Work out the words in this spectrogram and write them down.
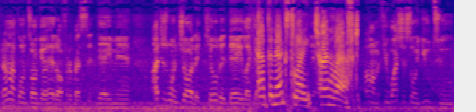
But I'm not going to talk your head off for the rest of the day, man. I just want y'all to kill the day. Like at the next light, turn left. Um, if you watch this on YouTube,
